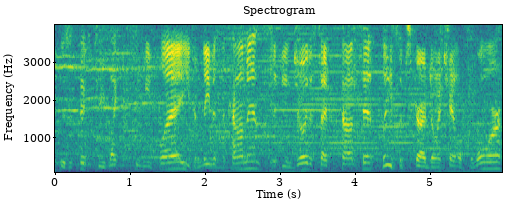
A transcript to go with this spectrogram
If there's a picture you'd like to see me play, you can leave it in the comments. If you enjoy this type of content, please subscribe to my channel for more.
